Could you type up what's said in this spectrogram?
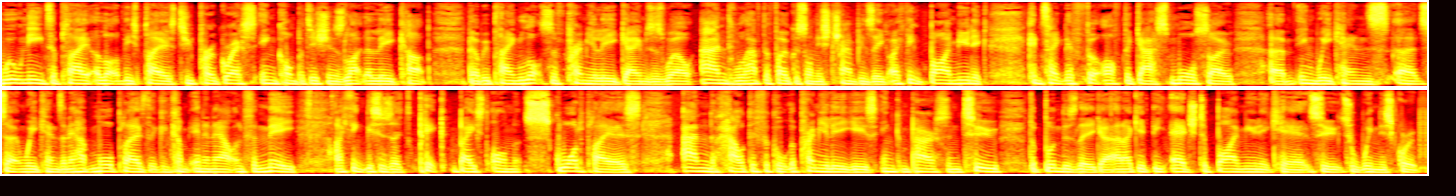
will need to play a lot of these players to progress in competitions like the League Cup. They'll be playing lots of Premier League games as well, and we'll have to focus on this Champions League. I think Bayern Munich can take their foot off the gas more so um, in weekends, uh, certain weekends, and they have more players that can come in and out. And for me, I think this is a pick based on squad players and how difficult the Premier League is in comparison to the Bundesliga. And I give the edge to Bayern Munich here to to win this group.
